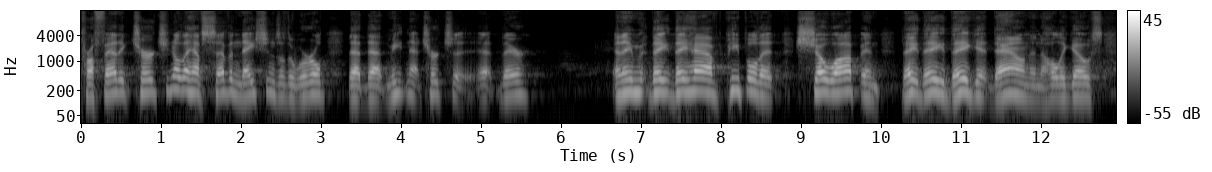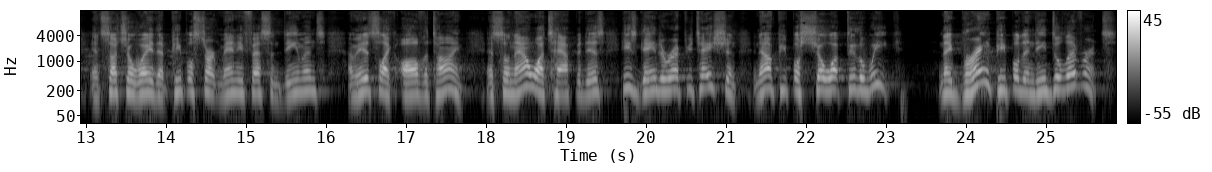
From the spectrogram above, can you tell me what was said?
prophetic church. You know, they have seven nations of the world that, that meet in that church uh, there. And they, they, they have people that show up and they, they, they get down in the Holy Ghost in such a way that people start manifesting demons. I mean, it's like all the time. And so now what's happened is he's gained a reputation. And now people show up through the week and they bring people that need deliverance.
